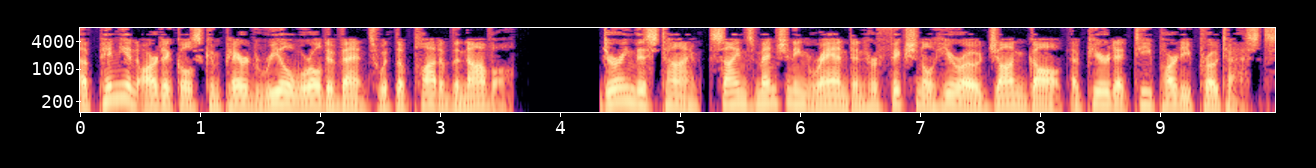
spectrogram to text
Opinion articles compared real world events with the plot of the novel. During this time, signs mentioning Rand and her fictional hero John Galt appeared at Tea Party protests.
